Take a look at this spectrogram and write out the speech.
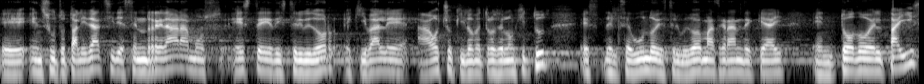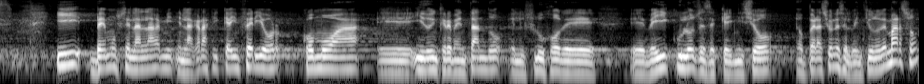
Eh, en su totalidad, si desenredáramos este distribuidor, equivale a 8 kilómetros de longitud, es del segundo distribuidor más grande que hay en todo el país. Y vemos en la, en la gráfica inferior cómo ha eh, ido incrementando el flujo de vehículos desde que inició operaciones el 21 de marzo.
